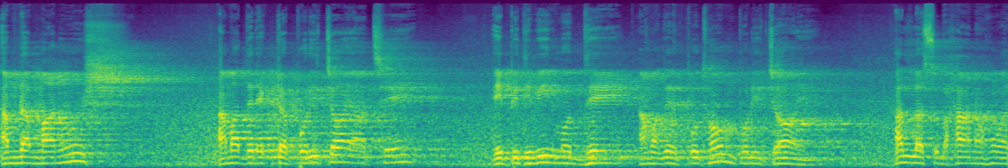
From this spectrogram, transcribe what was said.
আমরা মানুষ, আমাদের একটা পরিচয় আছে। এই পৃথিবীর মধ্যে আমাদের প্রথম পরিচয়। আল্লাহ ওয়া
